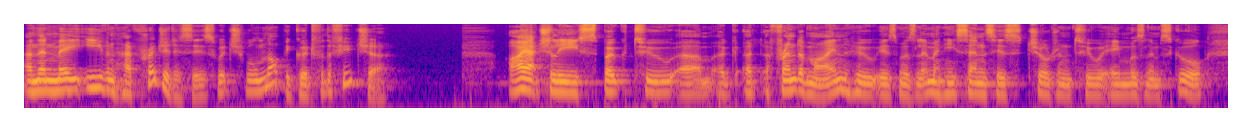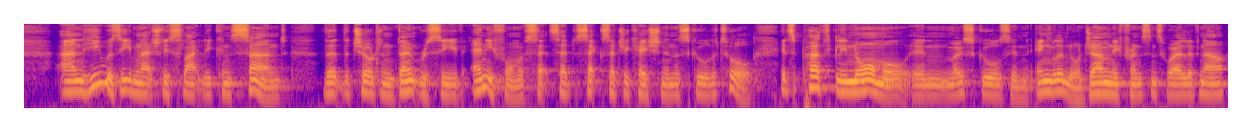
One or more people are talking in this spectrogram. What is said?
and then may even have prejudices which will not be good for the future. I actually spoke to um, a, a, friend of mine who is Muslim, and he sends his children to a Muslim school. And he was even actually slightly concerned that the children don't receive any form of sex education in the school at all. It's perfectly normal in most schools in England or Germany, for instance, where I live now,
